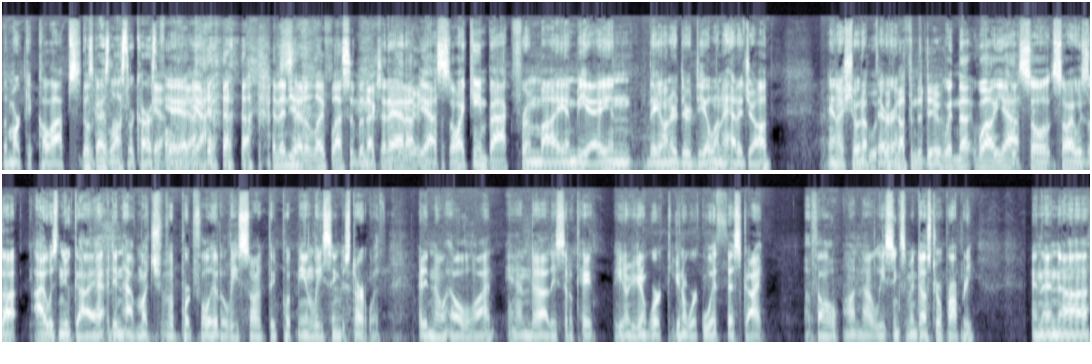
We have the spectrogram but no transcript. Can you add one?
the market collapse. Those guys lost their cars. Yeah, yeah, yeah. yeah. and then you had a life lesson the next. And I had a, yeah. So I came back from my MBA, and they honored their deal, and I had a job, and I showed up there with nothing to do. With no, well, yeah. So so I was uh, I was new guy. I didn't have much of a portfolio to lease, so they put me in leasing to start with. I didn't know a hell of a lot, and uh, they said, okay, you know, you're going to work, you're going to work with this guy, a fellow on uh, leasing some industrial property, and then uh,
